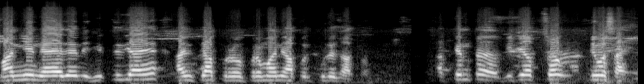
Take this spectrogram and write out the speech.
माननीय न्यायालयाने घेतलेली आहे आणि त्या प्र- प्रमाणे आपण पुढे जातो. अत्यंत विजयोत्सव दिवस आहे.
